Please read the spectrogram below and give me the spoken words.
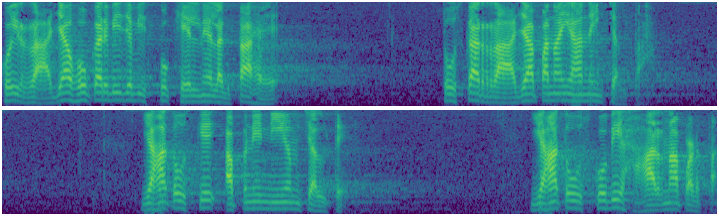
कोई राजा होकर भी जब इसको खेलने लगता है तो उसका राजापना यहाँ नहीं चलता। यहाँ तो उसके अपने नियम चलते। यहाँ तो उसको भी हारना पड़ता।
